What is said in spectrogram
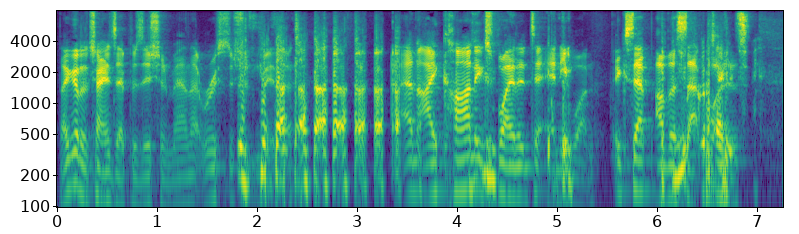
they got to change their position, man. That rooster shouldn't be there. and I can't explain it to anyone. except other sap players.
